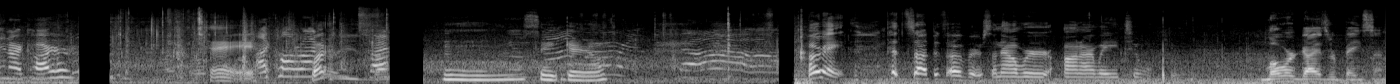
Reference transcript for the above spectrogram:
in our car. Okay. I call Ryan. What? Mm, sweet girl. All right. Pit stop is over. So now we're on our way to Lower Geyser Basin.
